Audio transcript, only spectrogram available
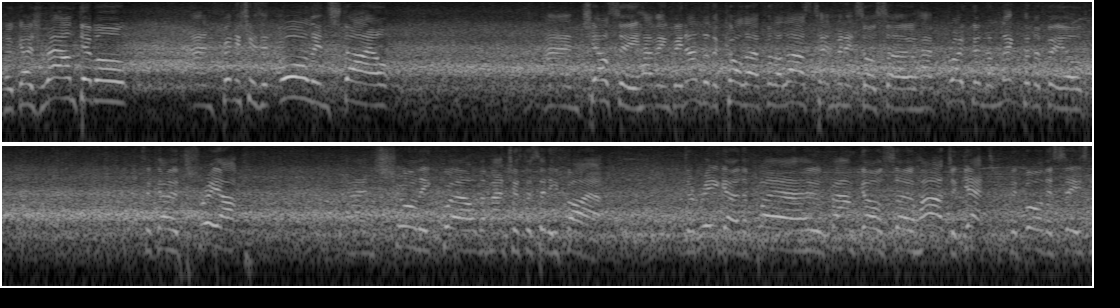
who goes round Dibble and finishes it all in style. And Chelsea, having been under the collar for the last 10 minutes or so, have broken the length of the field to go three up and surely quell the Manchester City fire. Dorigo, the player who found goals so hard to get before this season,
